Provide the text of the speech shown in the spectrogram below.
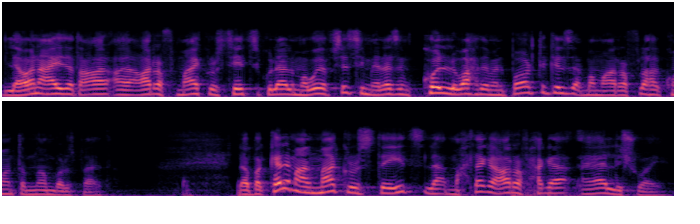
لو أنا عايز أعرف microstates كلها اللي موجودة في يبقى لازم كل واحدة من ال particles أبقى معرف لها ال quantum numbers بتاعتها لو بتكلم عن ال macrostates لا محتاج أعرف حاجة أقل شوية.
